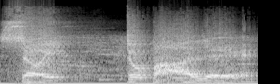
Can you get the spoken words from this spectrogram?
Soy tu padre.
